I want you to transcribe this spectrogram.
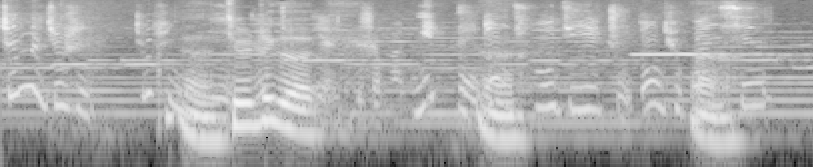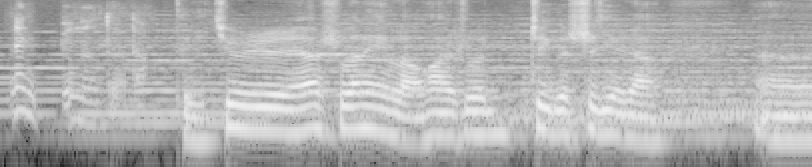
真的就是就是嗯你就是这个点是什么？你主动嗯出击，主动去关心，那你就能得到。对，就是人家说那个老话说，这个世界上，呃，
